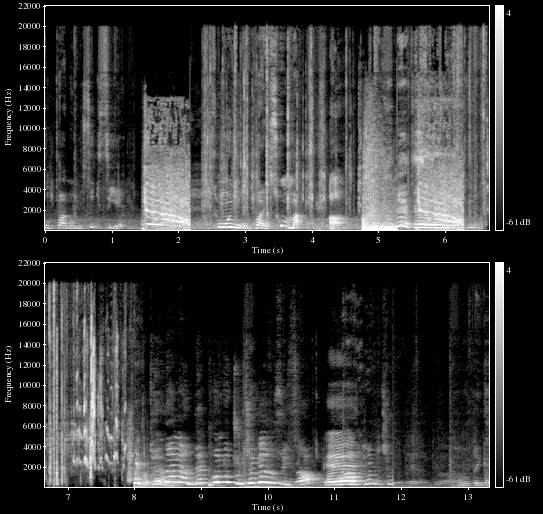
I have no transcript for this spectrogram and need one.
오빠 너무 섹시해. 성원이 오빠의 손맛? 그러면 내 폰도 좀 챙겨줄 수 있어? 예. 어, 땡큐.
